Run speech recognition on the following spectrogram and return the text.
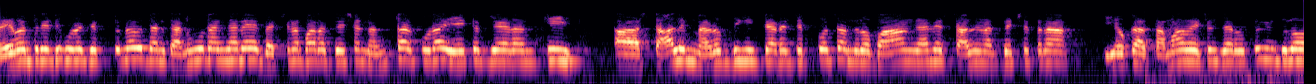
రేవంత్ రెడ్డి కూడా చెప్తున్నారు. దానికి అనుగుణంగానే దక్షిణ భారతదేశాన్ని అంతా కూడా ఏకం చేయడానికి ఆ స్టాలిన్ నడుం బిగించాడని చెప్పుకోవచ్చు. అందులో భాగంగానే స్టాలిన్ అధ్యక్షతన ఈ యొక్క సమావేశం జరుగుతుంది. ఇందులో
